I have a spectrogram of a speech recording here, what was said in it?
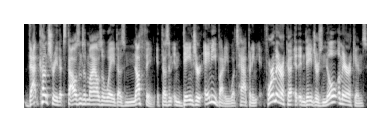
That country that's thousands of miles away does nothing. It doesn't endanger anybody what's happening. For America, it endangers no Americans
